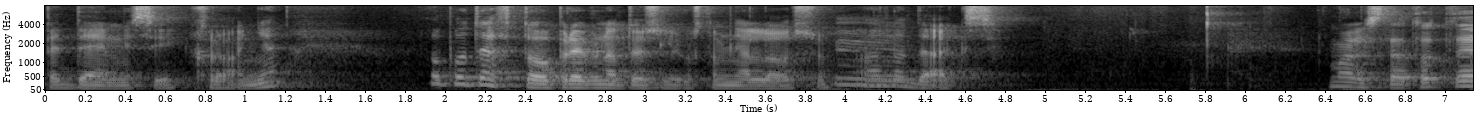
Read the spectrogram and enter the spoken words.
5,5 χρόνια. Οπότε αυτό πρέπει να το έχεις λίγο στο μυαλό σου. Αλλά εντάξει. Μάλιστα, τότε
